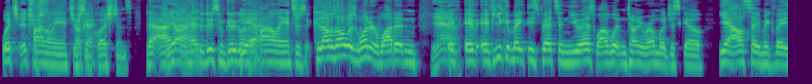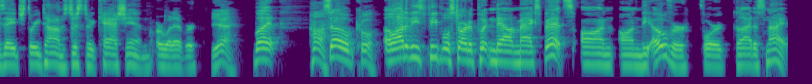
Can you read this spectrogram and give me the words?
Which Interesting. finally answers some questions that I know Yeah, I had that- to do some googling. Yeah. That finally answers it because I was always wondering why didn't yeah. if, if if you can make these bets in the U.S. Why wouldn't Tony Romo just go? Yeah, I'll say McVay's age three times just to cash in or whatever. yeah. But Huh. so cool. a lot of these people started putting down max bets on on the over for Gladys Knight.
